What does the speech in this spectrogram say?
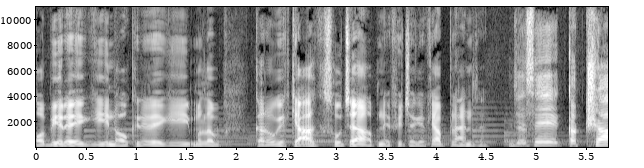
हॉबी रहेगी नौकरी रहेगी मतलब करोगे क्या सोचा है आपने? फ्यूचर के क्या प्लान्स हैं? जैसे कक्षा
